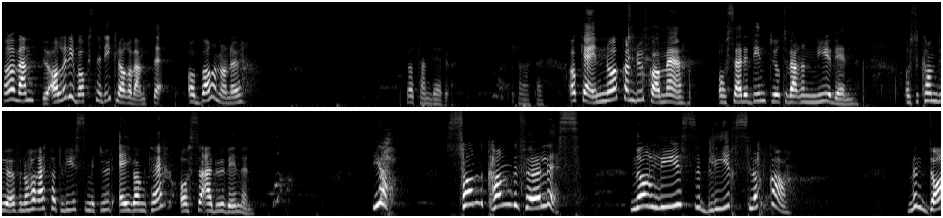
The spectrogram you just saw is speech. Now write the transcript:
bare vent, du. Alle de voksne de klarer å vente. Og barna nå Da tenn det, du. OK, nå kan du komme, og så er det din tur til å være en ny vind. Og så kan du, for Nå har jeg tatt lyset mitt ut en gang til, og så er du vinden. Ja, sånn kan det føles når lyset blir slokka. Men da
